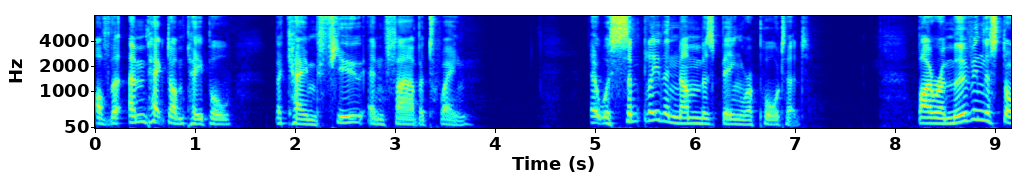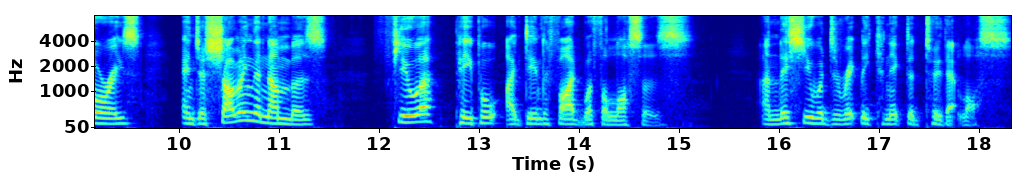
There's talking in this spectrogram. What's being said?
of the impact on people became few and far between. It was simply the numbers being reported. By removing the stories and just showing the numbers, fewer people identified with the losses, unless you were directly connected to that loss.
